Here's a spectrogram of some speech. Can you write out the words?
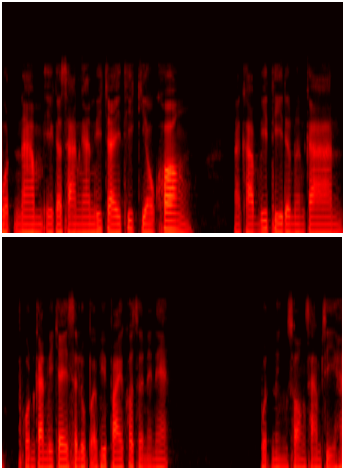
บทนำเอกสารงานวิจัยที่เกี่ยวข้องนะครับ วิธีดำเนินการผลการวิจัยสรุปอภิปรายข้อเสนอแนะ บท 1 2 3 4 5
